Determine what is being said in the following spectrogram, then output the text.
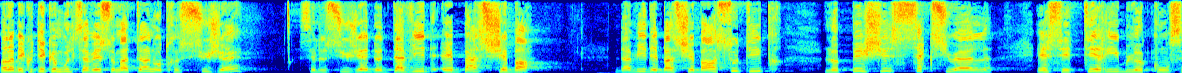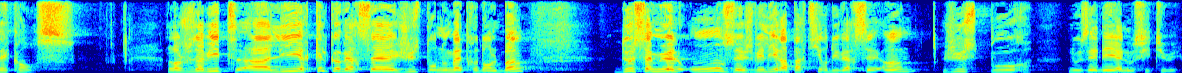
Voilà, écoutez, comme vous le savez, ce matin, notre sujet, c'est le sujet de David et Bathsheba. David et Bathsheba, sous-titre Le péché sexuel et ses terribles conséquences. Alors je vous invite à lire quelques versets juste pour nous mettre dans le bain. 2 Samuel 11, et je vais lire à partir du verset 1, juste pour nous aider à nous situer.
